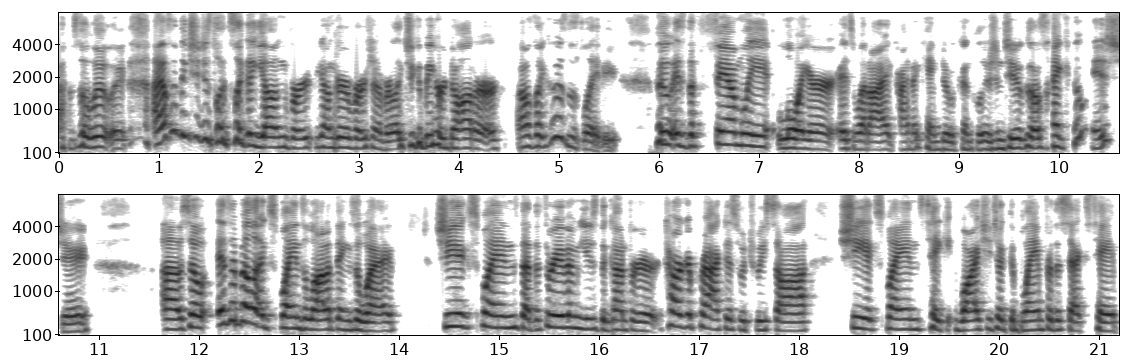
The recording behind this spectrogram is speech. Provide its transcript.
Absolutely. I also think she just looks like a young, ver- younger version of her. Like she could be her daughter. I was like, who's this lady? Who is the family lawyer? Is what I kind of came to a conclusion to because I was like, who is she? Uh, so Isabella explains a lot of things away. She explains that the three of them used the gun for target practice, which we saw. She explains take why she took the blame for the sex tape.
